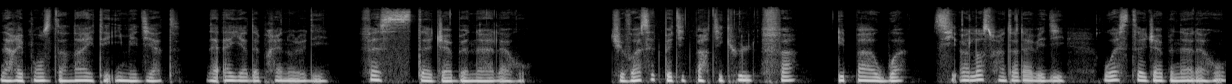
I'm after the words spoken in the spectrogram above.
la réponse d'Allah était immédiate. La ayah d'après nous le dit. Fastajabna lahu. Tu vois cette petite particule fa et pas wa. Si Allah avait dit wastajabna lahu,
